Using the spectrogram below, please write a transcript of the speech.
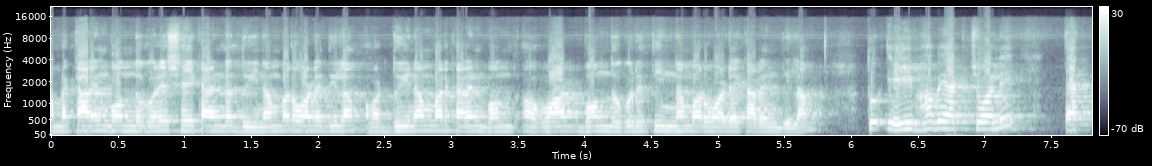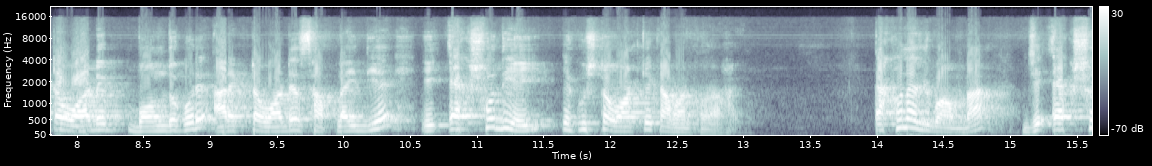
আমরা কারেন্ট বন্ধ করে সেই কারেন্টটা দুই নাম্বার ওয়ার্ডে দিলাম, আবার দুই নাম্বার কারেন্ট বন্ধ ওয়ার্ড বন্ধ করে তিন নাম্বার ওয়ার্ডে কারেন্ট দিলাম। তো এইভাবে অ্যাকচুয়ালি একটা ওয়ার্ডে বন্ধ করে আরেকটা ওয়ার্ডে সাপ্লাই দিয়ে এই একশো দিয়েই একুশটা ওয়ার্ডকে কাভার করা হয়। এখন আসব আমরা যে একশো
